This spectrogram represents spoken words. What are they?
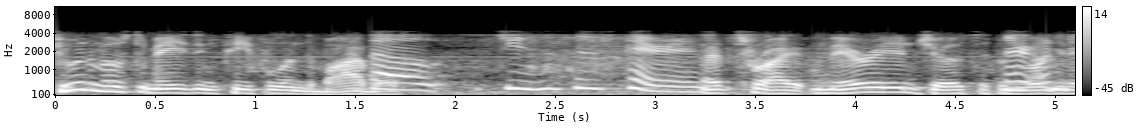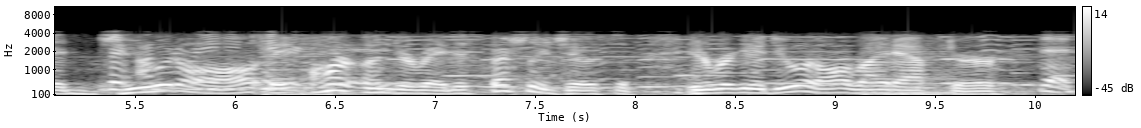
two of the most amazing people in the Bible. About Jesus' parents. That's right, Mary and Joseph, and They're we're un- going to do it all. They are underrated, especially Joseph, and we're going to do it all right after this.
